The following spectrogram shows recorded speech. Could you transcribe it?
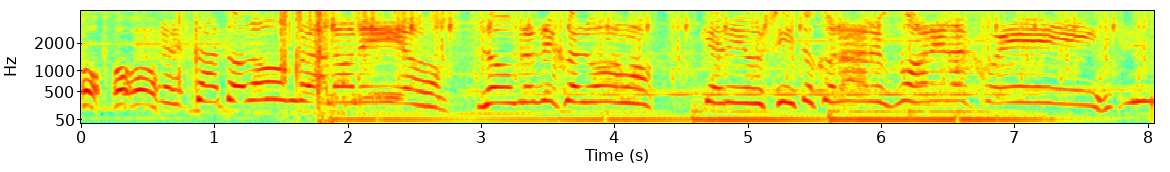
oh, oh, oh. È stato l'ombra, non io! L'ombra di quell'uomo che è riuscito a colare fuori da qui!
